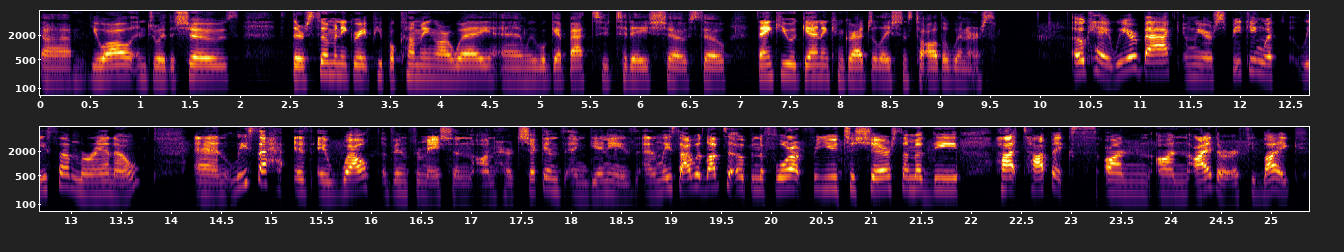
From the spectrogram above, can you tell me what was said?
um, you all enjoy the shows. There's so many great people coming our way, and we will get back to today's show. So, thank you again, and congratulations to all the winners. Okay, we are back, and we are speaking with Lisa Morano. And Lisa is a wealth of information on her chickens and guineas. And Lisa, I would love to open the floor up for you to share some of the hot topics on on either, if you'd like.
